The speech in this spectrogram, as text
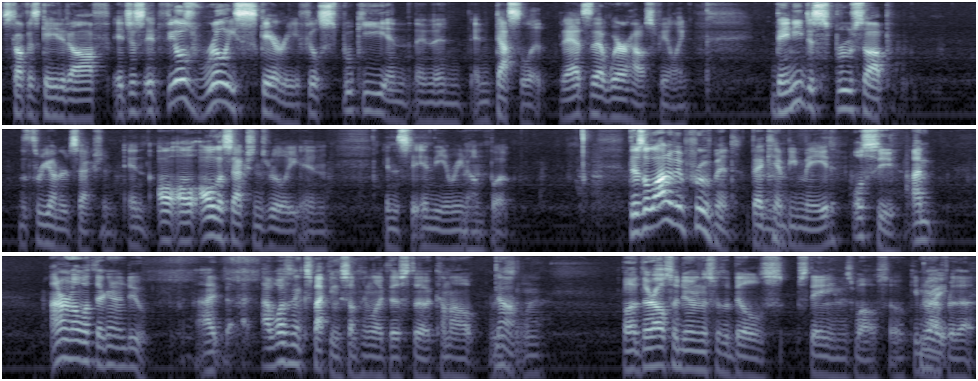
Stuff is gated off. It just it feels really scary. It feels spooky and and, and, and desolate. It adds that warehouse feeling. They need to spruce up the 300 section and all, all, all the sections really in in the in the arena. Mm-hmm. But there's a lot of improvement that mm-hmm. can be made. We'll see. I'm. I don't know what they're gonna do. I I wasn't expecting something like this to come out No. But they're also doing this with the Bills stadium as well, so keep an eye Right. for that.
